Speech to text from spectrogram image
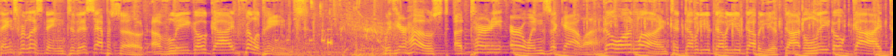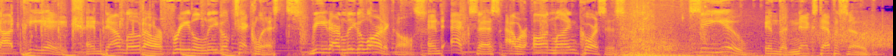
Thanks for listening to this episode of Legal Guide Philippines with your host, attorney Erwin Zagala. Go online to www.legalguide.ph and download our free legal checklists, read our legal articles, and access our online courses. See you in the next episode.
